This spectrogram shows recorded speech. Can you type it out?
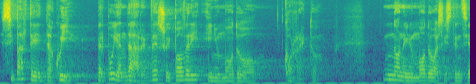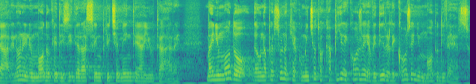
Si parte da qui per poi andare verso i poveri in un modo corretto, non in un modo assistenziale, non in un modo che desidera semplicemente aiutare, ma in un modo da una persona che ha cominciato a capire cose e a vedere le cose in un modo diverso.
